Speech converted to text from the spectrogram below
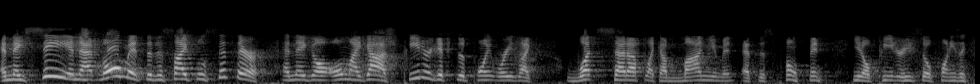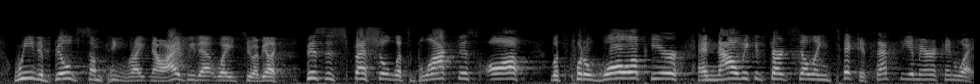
And they see in that moment the disciples sit there and they go, oh my gosh, Peter gets to the point where he's like, let's set up like a monument at this moment. You know, Peter, he's so funny. He's like, we need to build something right now. I'd be that way too. I'd be like, this is special. Let's block this off. Let's put a wall up here and now we can start selling tickets. That's the American way.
